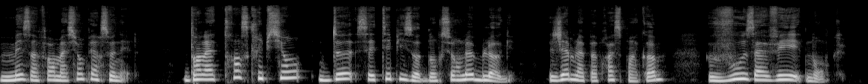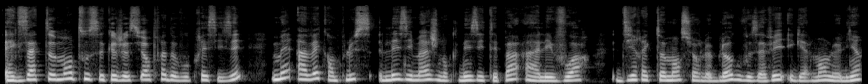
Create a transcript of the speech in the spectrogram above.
Mes informations personnelles. Dans la transcription de cet épisode, donc sur le blog j'aime la paperasse.com, vous avez donc exactement tout ce que je suis en train de vous préciser, mais avec en plus les images, donc n'hésitez pas à aller voir directement sur le blog. Vous avez également le lien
